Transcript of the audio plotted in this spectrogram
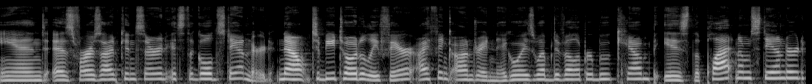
and as far as I'm concerned, it's the gold standard. Now, to be totally fair, I think Andrei Neagoie's Web Developer Bootcamp is the platinum standard,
